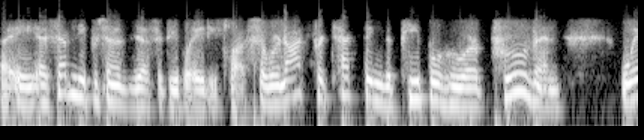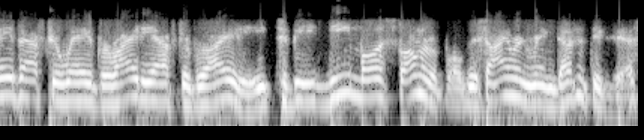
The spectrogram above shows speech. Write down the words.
Uh, uh, seventy uh, percent of the deaths are people eighty plus. So we're not protecting the people who are proven wave after wave, variety after variety, to be the most vulnerable. This iron ring doesn't exist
